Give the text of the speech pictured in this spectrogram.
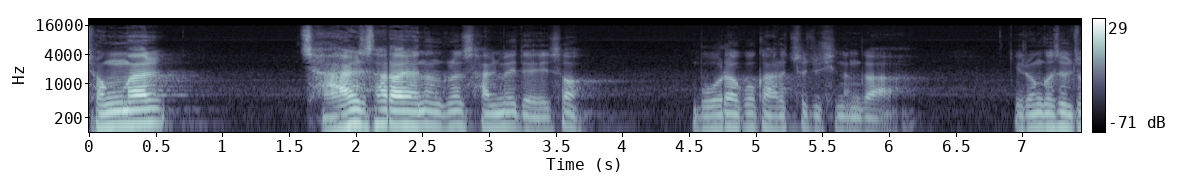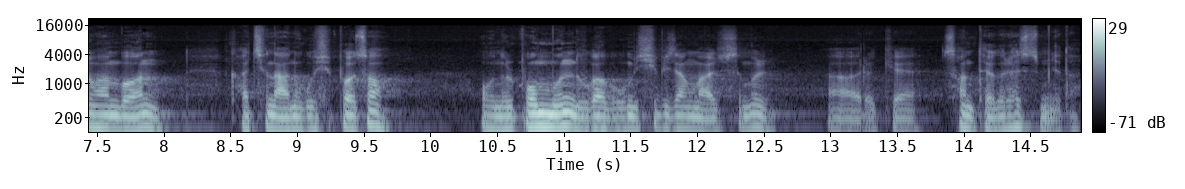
정말 잘 살아야 하는 그런 삶에 대해서 뭐라고 가르쳐 주시는가 이런 것을 좀 한번 같이 나누고 싶어서 오늘 본문 누가복음 12장 말씀을 아, 이렇게 선택을 했습니다.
